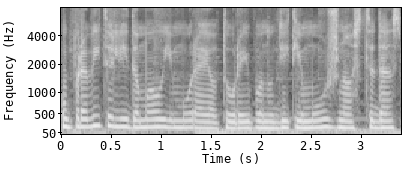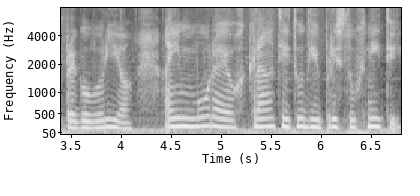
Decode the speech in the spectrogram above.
Upravitelji domov jim morajo torej ponuditi možnost, da spregovorijo, a jim morajo hkrati tudi prisluhniti.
